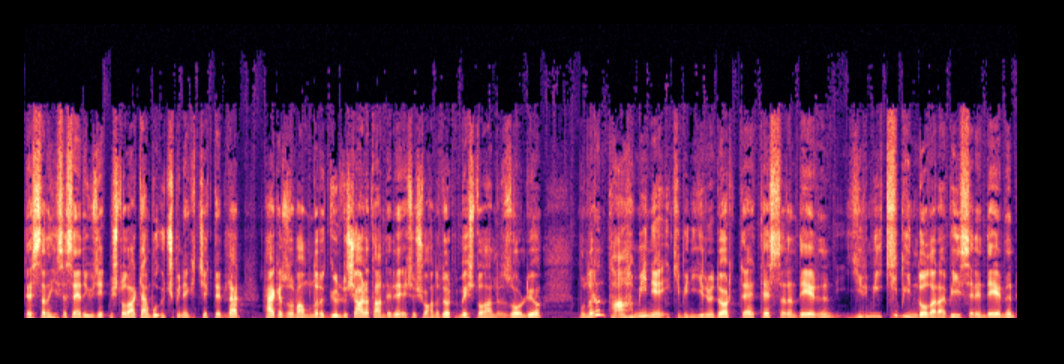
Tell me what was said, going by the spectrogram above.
Tesla'nın hisse senedi 170 dolarken bu 3000'e gidecek dediler. Herkes o zaman bunları güldü, şarlatan dedi. İşte şu anda 4500 dolarları zorluyor. Bunların tahmini 2024'te Tesla'nın değerinin 22 bin dolara, bir hissenin değerinin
